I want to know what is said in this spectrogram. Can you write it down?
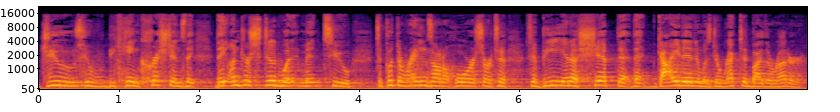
Jews who became Christians, they, they understood what it meant to, to put the reins on a horse or to, to be in a ship that, that guided and was directed by the rudder.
